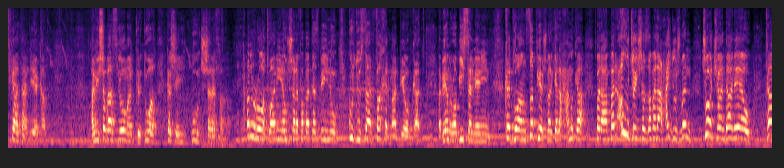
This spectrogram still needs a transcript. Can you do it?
تکاتان لێ یەکەم. هەمیشە باسی ئەومان کردووە کە شەید بوون شەرەفە. ئەمڕۆ توانین ئەو شەرەفە بەدەستبین و کوردستان فەخرمان پێوە بکات. ئەبێ ئەمڕۆ بیسەلمێنین کە دوانزە پێشمەرگە لە حەمکە بەرامبەر ئەو جەیشە زەبەلا حەی دوژمن چۆچیاندانەیە و تا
